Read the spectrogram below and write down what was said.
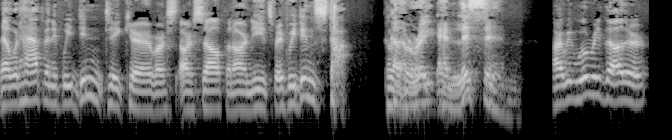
that would happen if we didn't take care of our, ourselves and our needs. If we didn't stop, Collaborate and listen. All right, we will read the other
